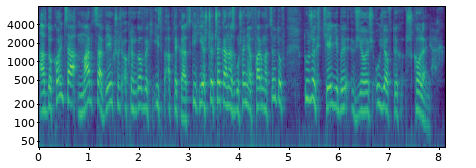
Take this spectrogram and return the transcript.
a do końca marca większość okręgowych izb aptekarskich jeszcze czeka na zgłoszenia farmaceutów, którzy chcieliby wziąć udział w tych szkoleniach.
